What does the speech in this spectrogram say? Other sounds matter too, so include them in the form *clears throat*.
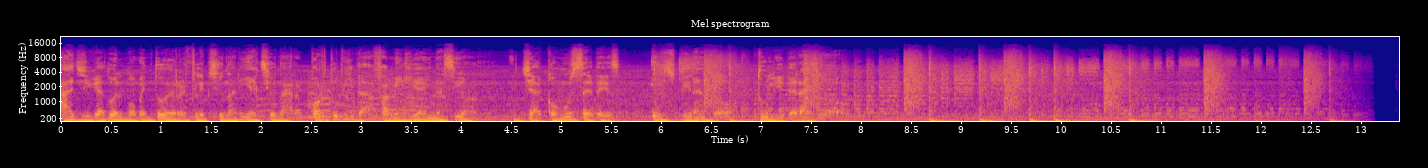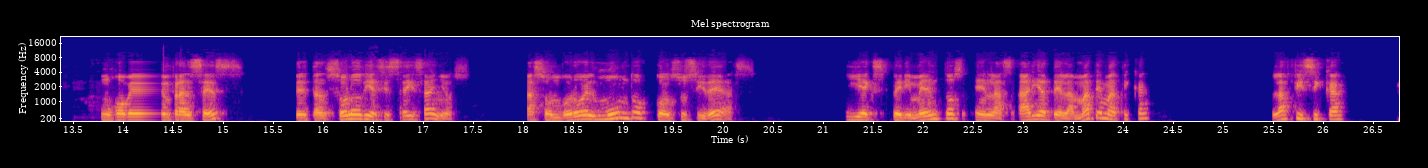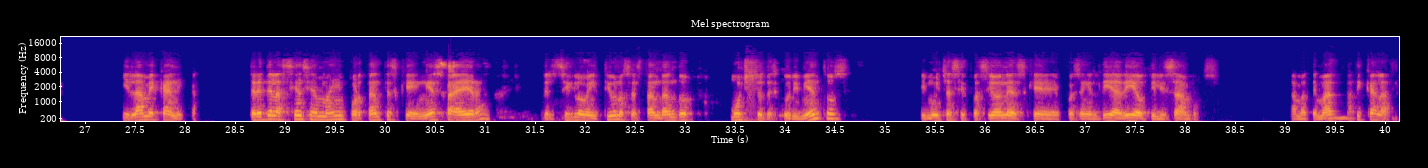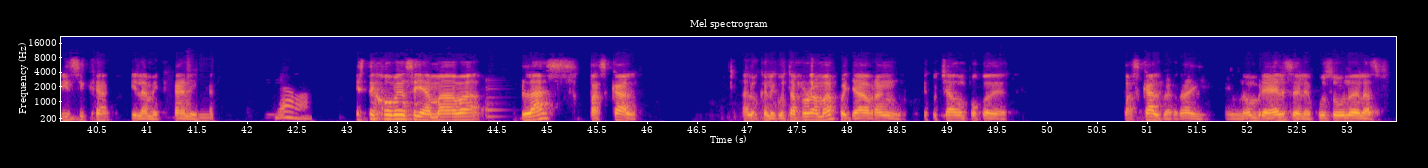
Ha llegado el momento de reflexionar y accionar por tu vida, familia y nación. Ya con ustedes, inspirando tu liderazgo. Un joven francés de tan solo 16 años asombró el mundo con sus ideas y experimentos en las áreas de la matemática, la física y la mecánica. Tres de las ciencias más importantes que en esta era del siglo XXI se están dando muchos descubrimientos y muchas situaciones que pues en el día a día utilizamos. La matemática, la física y la mecánica. Este joven se llamaba Blas Pascal. A los que les gusta programar, pues ya habrán escuchado un poco de Pascal, ¿verdad? Y en nombre a él se le puso una de las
